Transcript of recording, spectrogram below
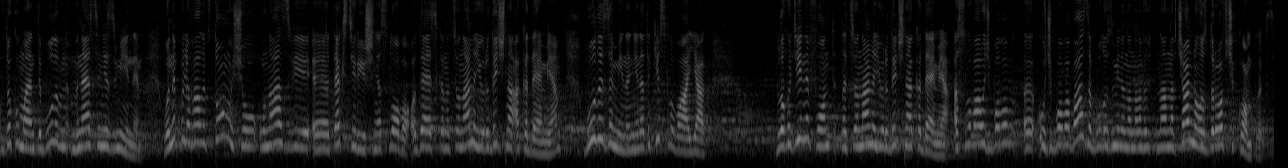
в документи були внесені зміни. Вони полягали в тому, що у назві е, тексті рішення слово Одеська національна юридична академія були замінені на такі слова, як Благодійний фонд Національна юридична академія, а слова учбова, е, учбова база було змінено на навчально-оздоровчий комплекс.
